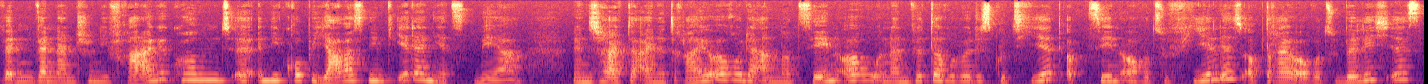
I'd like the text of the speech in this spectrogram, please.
Wenn, wenn dann schon die Frage kommt äh, in die Gruppe, ja, was nehmt ihr denn jetzt mehr? Dann schreibt der eine 3 Euro, der andere 10 Euro und dann wird darüber diskutiert, ob 10 Euro zu viel ist, ob 3 Euro zu billig ist.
